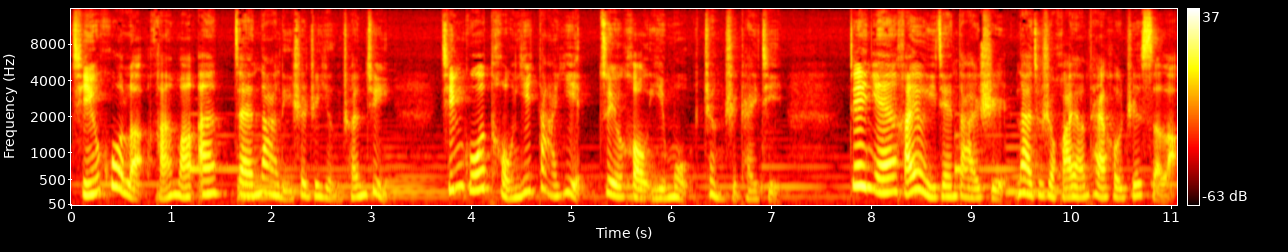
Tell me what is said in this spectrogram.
擒获了韩王安，在那里设置颍川郡，秦国统一大业，最后一幕正式开启。这一年还有一件大事，那就是华阳太后之死了。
